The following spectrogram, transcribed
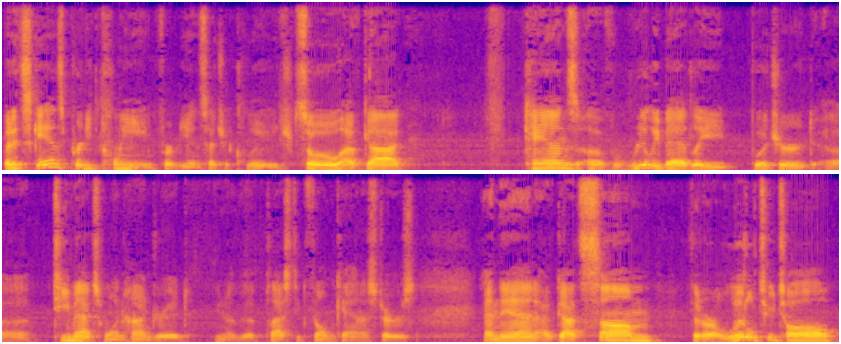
but it scans pretty clean for being such a kludge. So I've got cans of really badly butchered uh, T-Max 100, you know, the plastic film canisters. And then I've got some that are a little too tall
